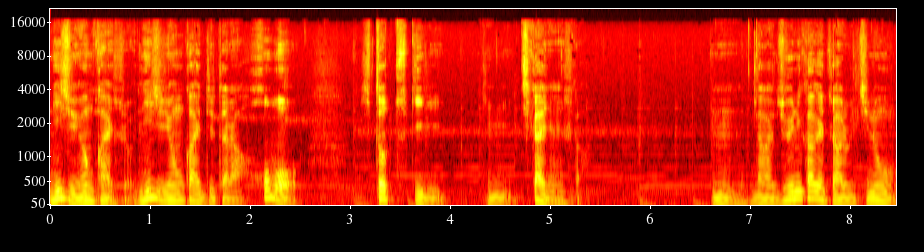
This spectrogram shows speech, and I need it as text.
24回ですよ。24回って言ったらほぼ一月に近いじゃないですか。うん。だから12ヶ月あるうちの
